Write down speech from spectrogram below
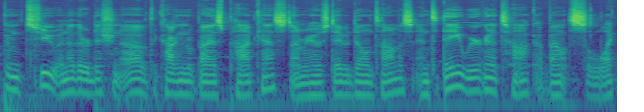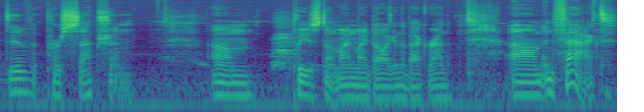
welcome to another edition of the Cognitive Bias Podcast. I'm your host, David Dylan Thomas, and today we're going to talk about selective perception. Um, please don't mind my dog in the background. Um, in fact,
